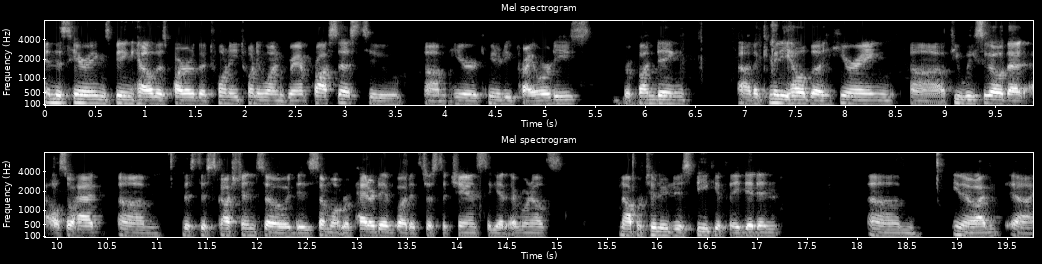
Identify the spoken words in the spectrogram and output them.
And this hearing is being held as part of the 2021 grant process to um, hear community priorities for funding. Uh, the committee held a hearing uh, a few weeks ago that also had um, this discussion, so it is somewhat repetitive, but it's just a chance to get everyone else an opportunity to speak if they didn't. Um, you know, I'm, uh,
